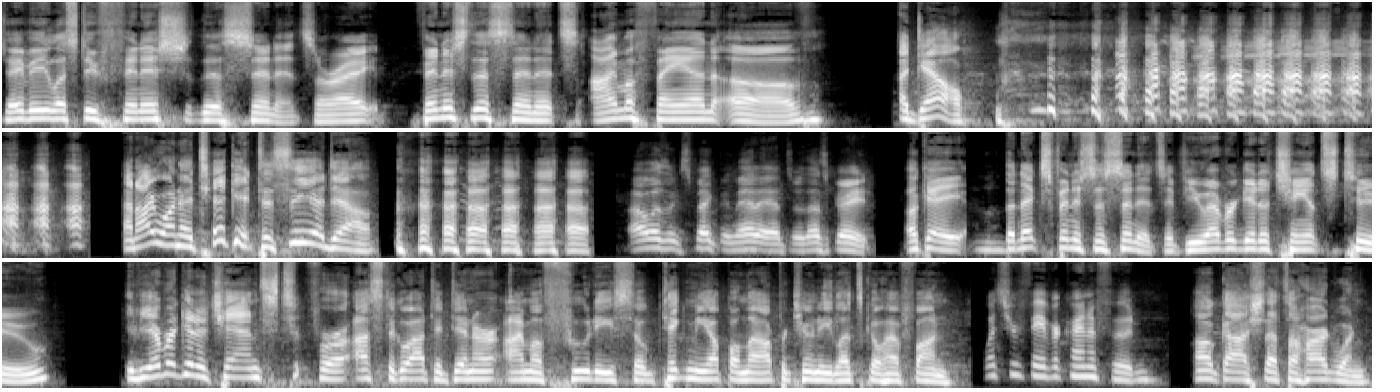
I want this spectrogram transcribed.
JV, let's do finish this sentence. All right. Finish this sentence. I'm a fan of Adele. and I want a ticket to see Adele. I was expecting that answer. That's great. Okay, the next finish this sentence. If you ever get a chance to, If you ever get a chance to, for us to go out to dinner, I'm a foodie, so take me up on the opportunity. Let's go have fun. What's your favorite kind of food? Oh gosh, that's a hard one.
